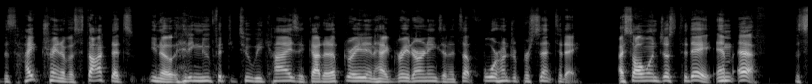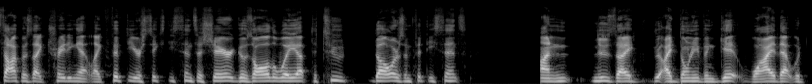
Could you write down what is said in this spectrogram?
this hype train of a stock that's, you know, hitting new 52 week highs, it got it upgraded and had great earnings and it's up 400% today. I saw one just today, MF. The stock was like trading at like 50 or 60 cents a share. It goes all the way up to $2.50 on news I I don't even get why that would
